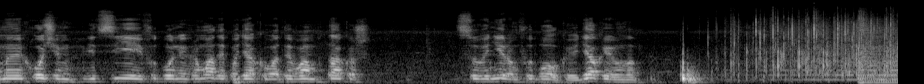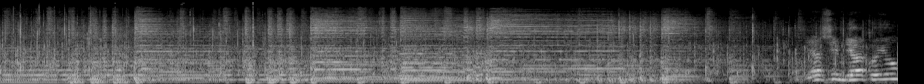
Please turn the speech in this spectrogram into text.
ми хочемо від всієї футбольної громади подякувати вам також сувеніром, футболкою. Дякую вам. Я всім дякую.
